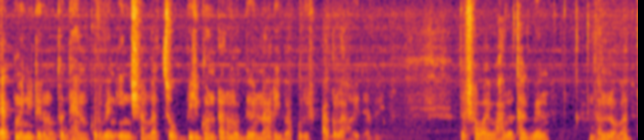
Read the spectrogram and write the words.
এক মিনিটের মতো ধ্যান করবেন। ইনশাল্লাহ চব্বিশ ঘণ্টার মধ্যে নারী বা পুরুষ পাগলা হয়ে যাবে। তো সবাই ভালো থাকবেন। ধন্যবাদ।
